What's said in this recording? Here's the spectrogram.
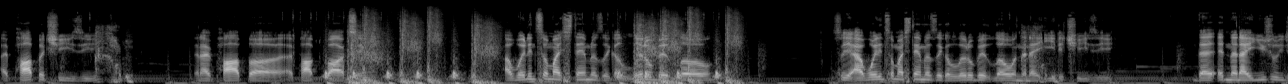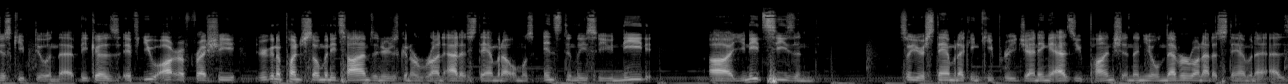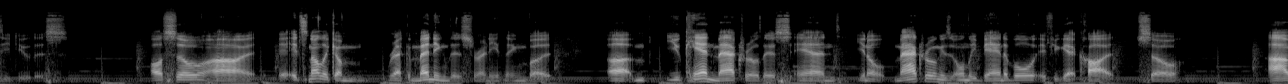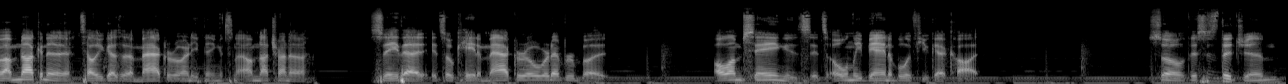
I pop a cheesy. Then I pop uh I pop boxing. I wait until my stamina is like a little bit low so yeah, I wait until my stamina is like a little bit low and then I eat a cheesy. That and then I usually just keep doing that because if you are a freshie, you're gonna punch so many times and you're just gonna run out of stamina almost instantly. So you need, uh, you need seasoned, so your stamina can keep regenning as you punch, and then you'll never run out of stamina as you do this. Also, uh, it's not like I'm recommending this or anything, but uh, you can macro this, and you know macroing is only bannable if you get caught. So I'm not gonna tell you guys that a macro or anything. It's not. I'm not trying to say that it's okay to macro or whatever, but all I'm saying is it's only bannable if you get caught. So this is the gym,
